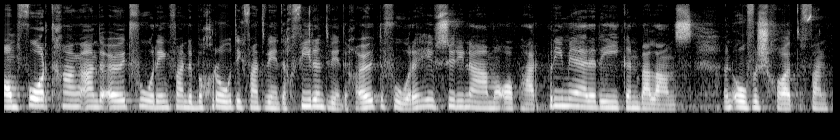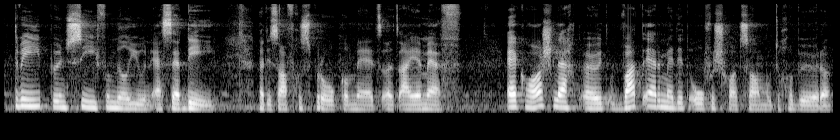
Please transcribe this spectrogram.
Om voortgang aan de uitvoering van de begroting van 2024 uit te voeren, heeft Suriname op haar primaire rekenbalans een overschot van 2,7 miljoen SRD. Dat is afgesproken met het IMF. Ekhorst legt uit wat er met dit overschot zal moeten gebeuren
